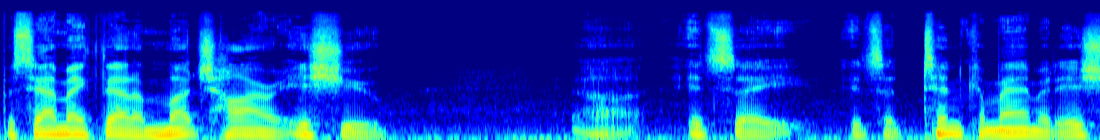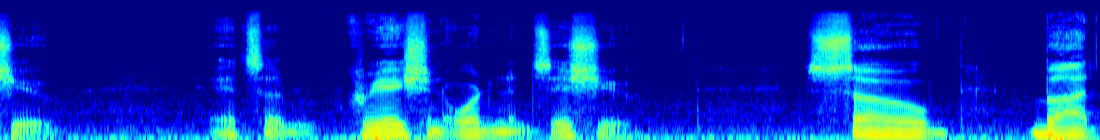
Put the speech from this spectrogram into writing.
but see, I make that a much higher issue. Uh, it's a it's a Ten Commandment issue. It's a creation ordinance issue. So, but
